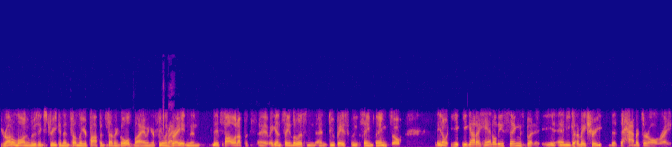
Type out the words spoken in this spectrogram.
you're on a long losing streak, and then suddenly you're popping seven goals by them, and you're feeling right. great, and then they follow it up with, uh, against St. Louis and, and do basically the same thing. So you know, you, you got to handle these things, but and you got to make sure you, that the habits are all right.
